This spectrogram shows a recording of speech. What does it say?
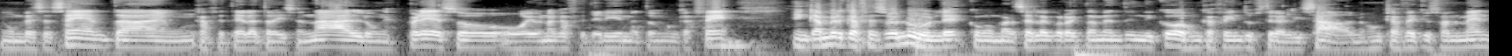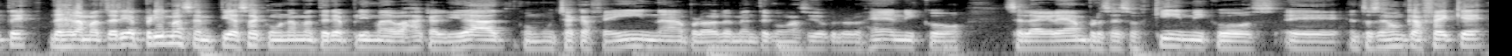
un B60, en una cafetera tradicional, un espresso, o voy a una cafetería y me tomo un café. En cambio, el café soluble, como Marcela correctamente indicó, es un café industrializado, no es un café que usualmente desde la materia prima se empieza con una materia prima de baja calidad, con mucha cafeína, probablemente con ácido clorogénico, se le agregan procesos químicos, eh, entonces es un café que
